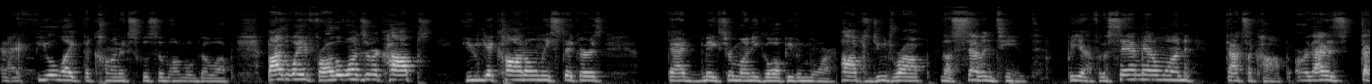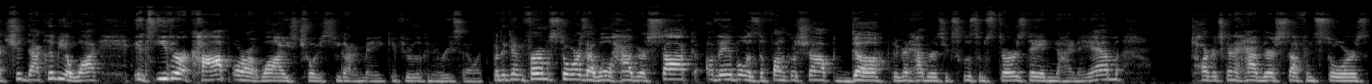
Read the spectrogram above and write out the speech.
And I feel like the con exclusive one will go up. By the way, for all the ones that are cops, if you can get con only stickers, that makes your money go up even more. Pops do drop the 17th. But yeah, for the Sandman one, that's a cop or that is that should that could be a why it's either a cop or a wise choice you got to make if you're looking to resell it. But the confirmed stores that will have their stock available is the funko shop duh. They're gonna have theirs exclusive thursday at 9 a.m target's gonna have their stuff in stores.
